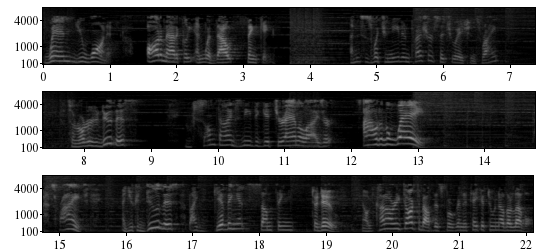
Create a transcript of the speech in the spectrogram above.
when you want it, automatically and without thinking. And this is what you need in pressure situations, right? So, in order to do this, you sometimes need to get your analyzer out of the way. That's right. And you can do this by giving it something to do. Now, we've kind of already talked about this, but we're going to take it to another level.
